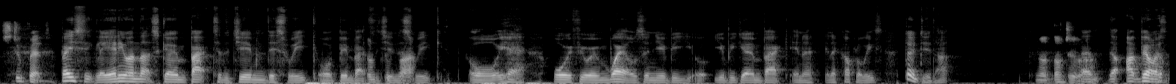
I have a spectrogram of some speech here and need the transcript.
stupid. Basically, anyone that's going back to the gym this week or been back to the gym this week, or yeah, or if you're in Wales and you'll be you'll be going back in a in a couple of weeks, don't do that. No, don't do that. Um, I'll be honest.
